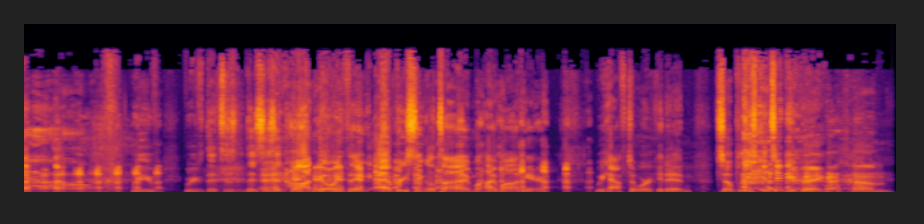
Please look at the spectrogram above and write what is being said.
no. We've we've this is this is an ongoing thing. Every single time I'm on here, we have to work it in. So please continue, Greg. No,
